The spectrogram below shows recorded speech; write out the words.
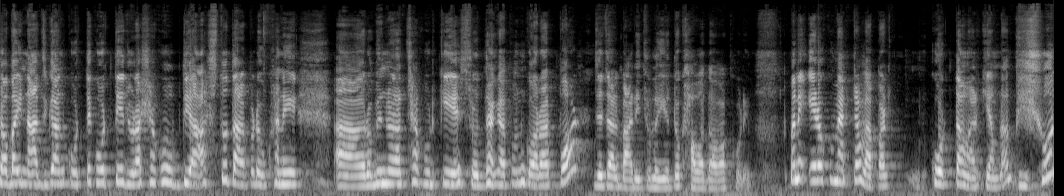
সবাই নাচ গান করতে করতে জোড়াসাঁকো অবধি আসতো। তারপরে ওখানে রবীন্দ্রনাথ ঠাকুরকে শ্রদ্ধা জ্ঞাপন করার পর যে যার বাড়ি চলে যেত খাওয়া দাওয়া করে। মানে এরকম একটা ব্যাপার করতাম আর কি আমরা। ভীষণ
